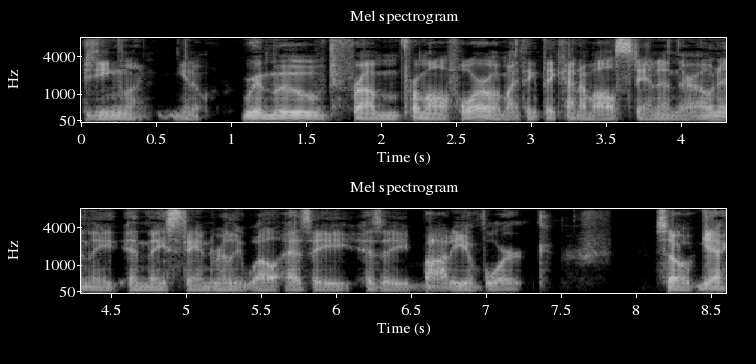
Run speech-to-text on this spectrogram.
being like you know removed from from all four of them. I think they kind of all stand on their own, and they and they stand really well as a as a body of work. So yeah,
